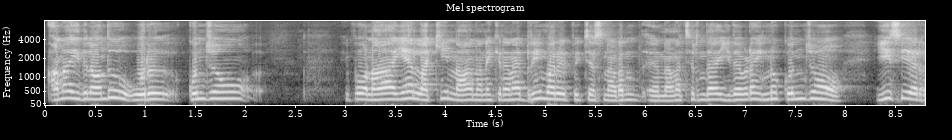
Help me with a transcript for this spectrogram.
ஆனால் இதில் வந்து ஒரு கொஞ்சம் இப்போ நான் ஏன் லக்கி நான் நினைக்கிறேன்னா ட்ரீம் வாரியர் பிக்சர்ஸ் நடந்து நினச்சிருந்தா இதை விட இன்னும் கொஞ்சம் ஈஸியர்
